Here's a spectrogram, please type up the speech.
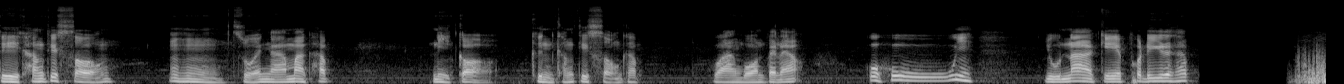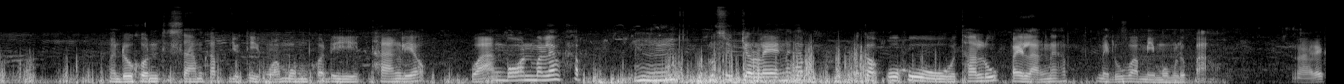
ตีครั้งที่2อือหือสวยงามมากครับ นี่ก็ขึ้นครั้งที่2ครับ วางบอลไปแล้ว โอ้โหอยู่หน้าเกตพอดีเลยครับ มาดูคนที่สามครับ อยู่ที่หัวมุมพอดีทางเลี้ยว วางบอลมาแล้วครับ รู้สึกจะแรงนะครับ แล้วก็โอ้โหทะลุไปหลังนะครับ ไม่รู้ว่ามีมุมหรือเปล่าหมายเลข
